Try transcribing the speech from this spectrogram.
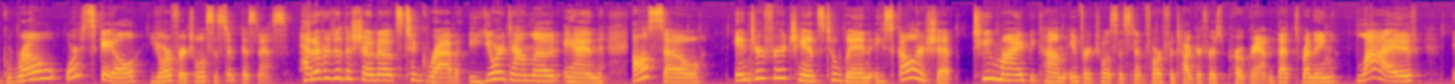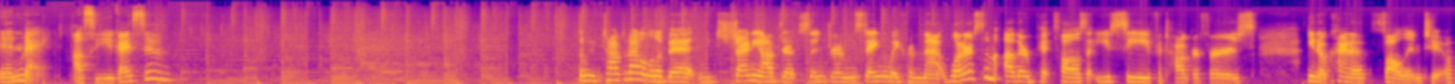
grow or scale your virtual assistant business. Head over to the show notes to grab your download and also enter for a chance to win a scholarship to my Become a Virtual Assistant for Photographers program that's running live in May. I'll see you guys soon. So we've talked about a little bit like shiny object syndrome, staying away from that. What are some other pitfalls that you see photographers, you know, kind of fall into?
